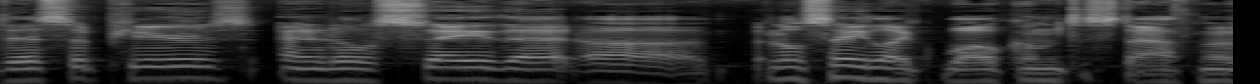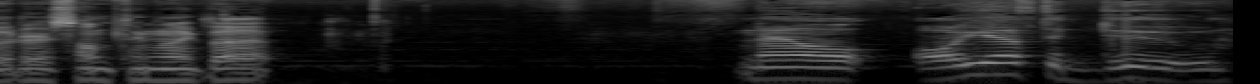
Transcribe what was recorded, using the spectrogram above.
this appears and it'll say that uh, it'll say like welcome to staff mode or something like that. Now all you have to do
